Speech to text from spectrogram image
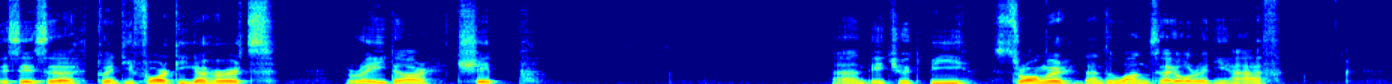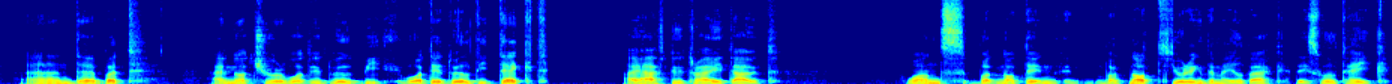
This is a 24 gigahertz radar chip and it should be stronger than the ones I already have. And uh, but I'm not sure what it will be what it will detect. I have to try it out once but not in but not during the mailbag. This will take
